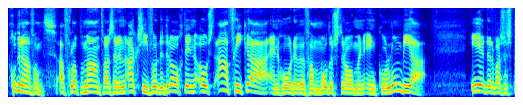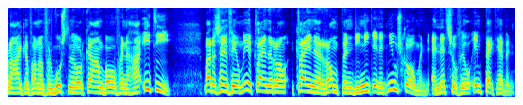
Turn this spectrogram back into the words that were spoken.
Goedenavond. Afgelopen maand was er een actie voor de droogte in Oost-Afrika en hoorden we van modderstromen in Colombia. Eerder was er sprake van een verwoestende orkaan boven Haiti. Maar er zijn veel meer kleine, kleine rampen die niet in het nieuws komen en net zoveel impact hebben.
